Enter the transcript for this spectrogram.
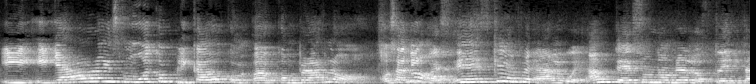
y, y ya ahora es muy complicado com- eh, comprarlo. O sea, digo, No, es, es que es real, güey. Antes un hombre a los 30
